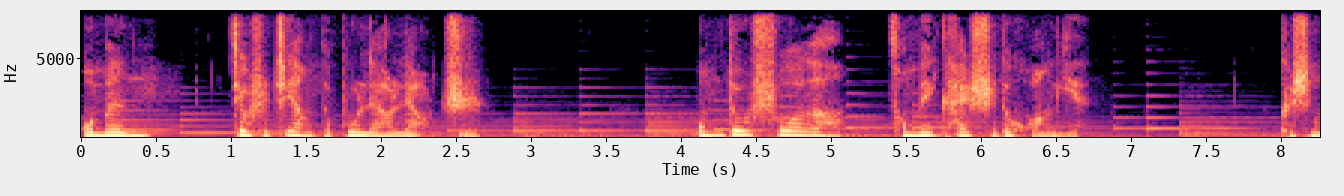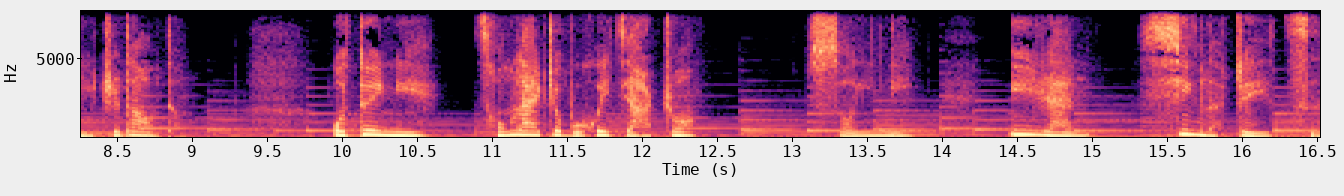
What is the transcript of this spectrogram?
我们就是这样的不了了之。我们都说了从没开始的谎言，可是你知道的，我对你从来就不会假装，所以你依然信了这一次。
